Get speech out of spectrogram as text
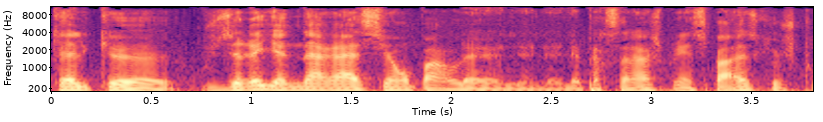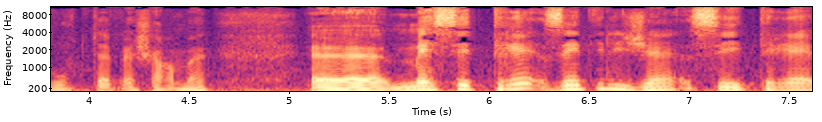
quelques, je dirais, il y a une narration par le, le- le personnage principal, ce que je trouve tout à fait charmant. Euh, mais c'est très intelligent, c'est très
